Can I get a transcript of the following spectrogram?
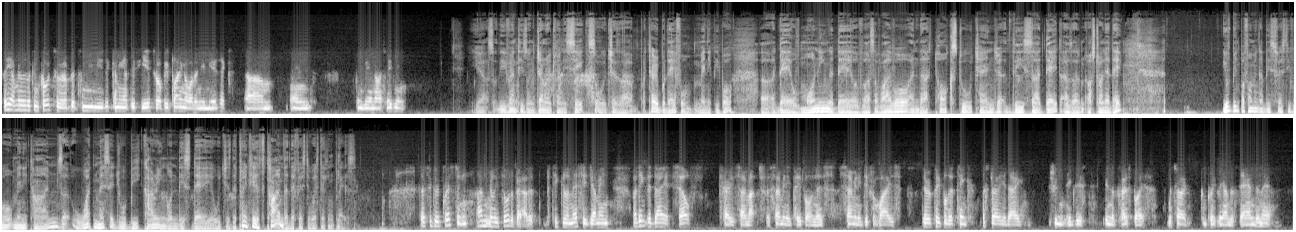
So yeah, I'm really looking forward to it. I've got some new music coming out this year, so I'll be playing a lot of new music, um, and it's going to be a nice evening. Yeah, so the event is on January 26, which is a, a terrible day for many people. Uh, a day of mourning, a day of uh, survival, and uh, talks to change this uh, date as an Australia Day. You've been performing at this festival many times. What message will be carrying on this day, which is the 20th time that the festival is taking place? That's a good question. I haven't really thought about it, particular message. I mean, I think the day itself carries so much for so many people, and there's so many different ways. There are people that think Australia Day shouldn't exist in the first place, which I completely understand, and they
